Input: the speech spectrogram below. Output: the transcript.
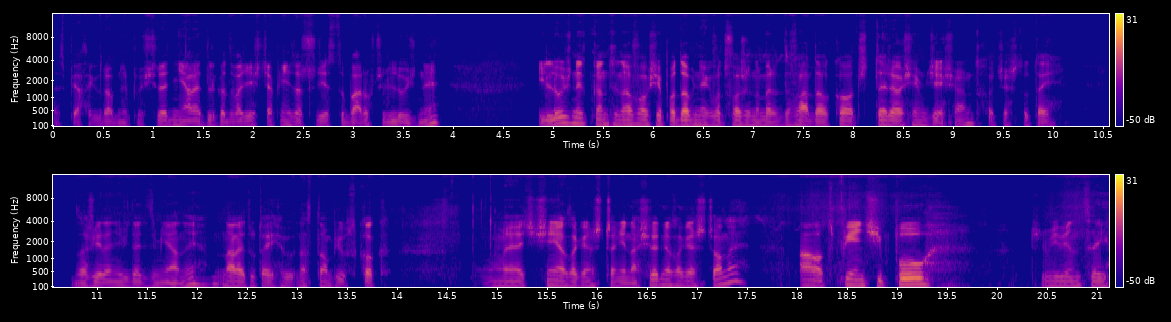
jest piasek drobny plus średni, ale tylko 25 do 30 barów, czyli luźny. I luźny kontynuował się podobnie jak w otworze numer 2 do około 4,80, chociaż tutaj za wiele nie widać zmiany, no ale tutaj nastąpił skok e, ciśnienia zagęszczenie na średnio zagęszczony, a od 5,5, czyli mniej więcej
